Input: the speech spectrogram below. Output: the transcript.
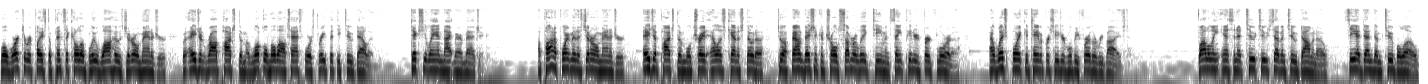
will work to replace the Pensacola Blue Wahoo's General Manager with Agent Rob Potsdam of Local Mobile Task Force 352 Dalit. Dixieland Nightmare Magic Upon appointment as General Manager, Agent Potsdam will trade Ellis Canastota to a Foundation-controlled Summer League team in St. Petersburg, Florida, at which point containment procedures will be further revised. Following Incident 2272 Domino, see Addendum 2 below,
